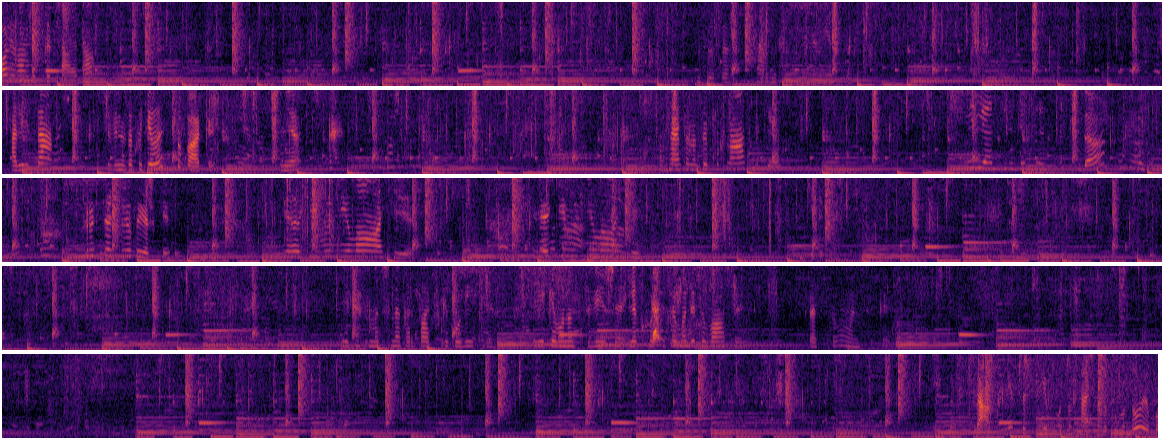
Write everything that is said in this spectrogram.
Любові вам вистачає, так? Дуже гарне спокійне місце. Аліса, тобі не захотілось собаки? Ні. Погляньте на цих пухнастиків. Да? Хрустячі людишки. Які ви мілахи. Які ви мілахи. Смачне карпатське повітря, яке воно свіже, як хочеться медитувати. Красунчики.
